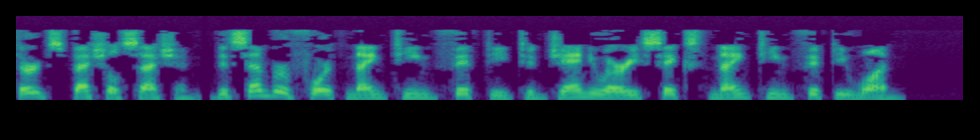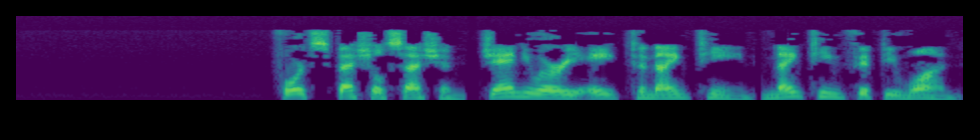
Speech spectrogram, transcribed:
Third special session, December 4, 1950 to January 6, 1951. Fourth special session, January 8 to 19, 1951.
